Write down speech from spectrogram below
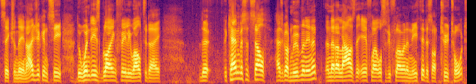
section there. Now as you can see, the wind is blowing fairly well today. The the canvas itself has got movement in it and that allows the airflow also to flow underneath it. It's not too taut,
